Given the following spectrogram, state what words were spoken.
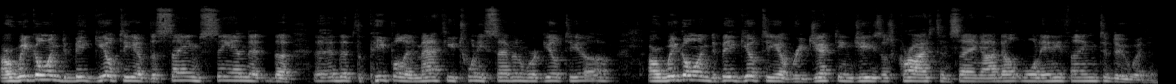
Are we going to be guilty of the same sin that the uh, that the people in Matthew 27 were guilty of? Are we going to be guilty of rejecting Jesus Christ and saying I don't want anything to do with him?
